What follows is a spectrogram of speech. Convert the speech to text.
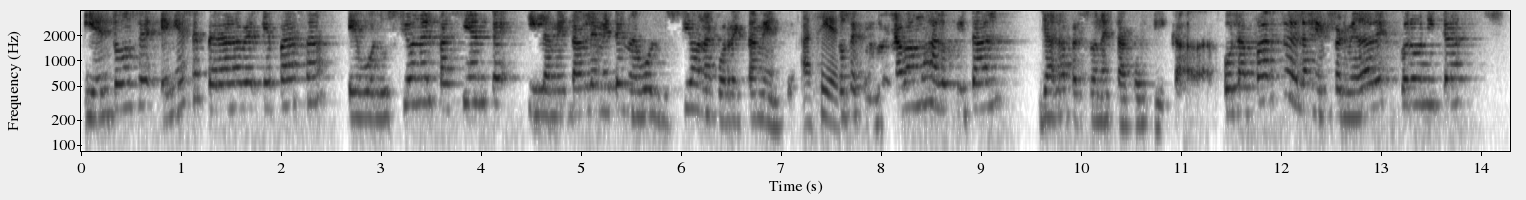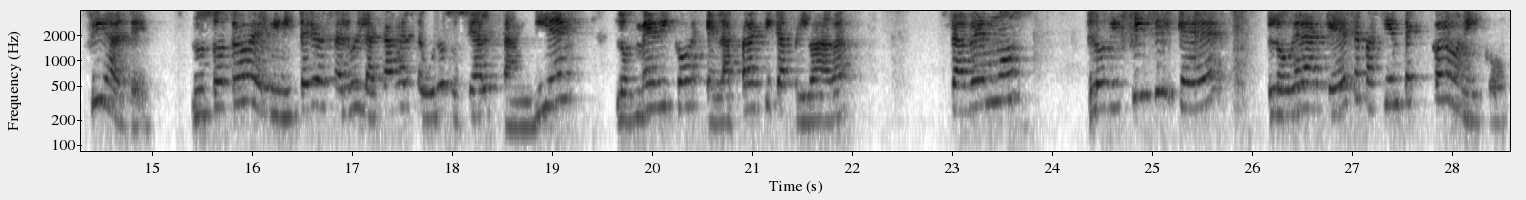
Y entonces, en ese esperar a ver qué pasa, evoluciona el paciente y lamentablemente no evoluciona correctamente. Así es. Entonces, cuando ya vamos al hospital, ya la persona está complicada. Por la parte de las enfermedades crónicas, fíjate, nosotros, el Ministerio de Salud y la Caja del Seguro Social, también los médicos en la práctica privada, sabemos lo difícil que es lograr que ese paciente crónico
